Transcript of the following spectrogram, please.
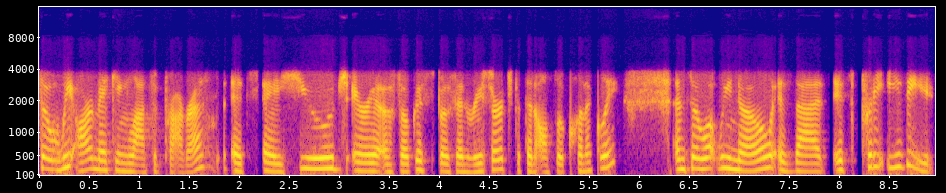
So we are making lots of progress. It's a huge area of focus, both in research, but then also clinically. And so what we know is that it's pretty easy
